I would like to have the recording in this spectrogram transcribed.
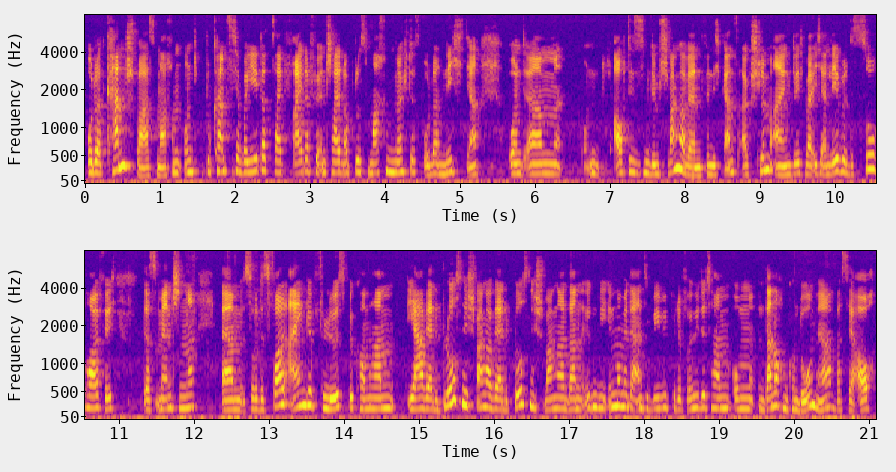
oder kann Spaß machen und du kannst dich aber jederzeit frei dafür entscheiden, ob du es machen möchtest oder nicht, ja. Und ähm, und auch dieses mit dem Schwangerwerden finde ich ganz arg schlimm eigentlich, weil ich erlebe das so häufig, dass Menschen ne, ähm, so das voll eingeflößt bekommen haben, ja, werde bloß nicht schwanger, werde bloß nicht schwanger, dann irgendwie immer mit der Antibabypille verhütet haben, um dann noch ein Kondom, ja, was ja auch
